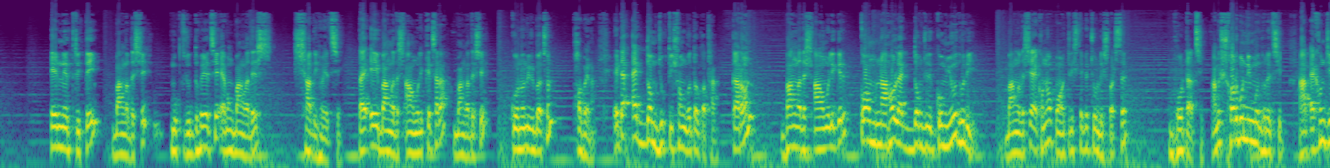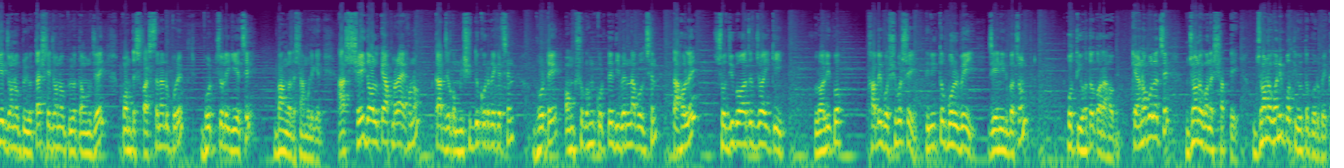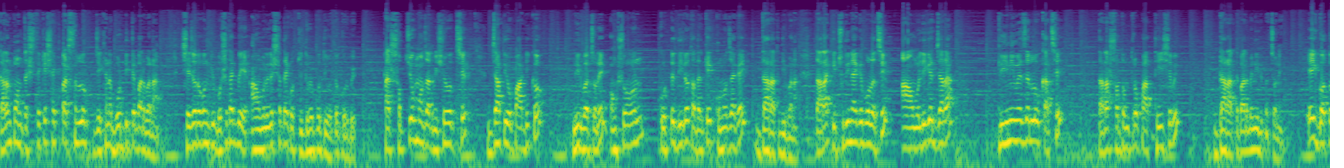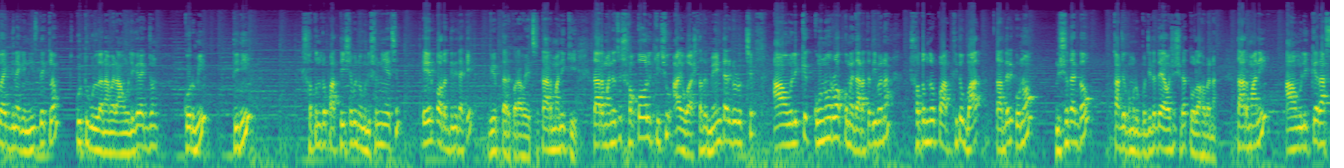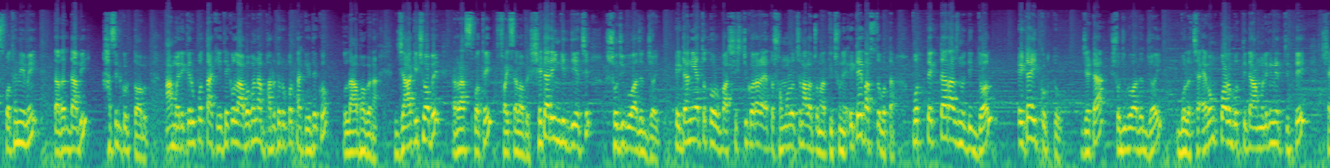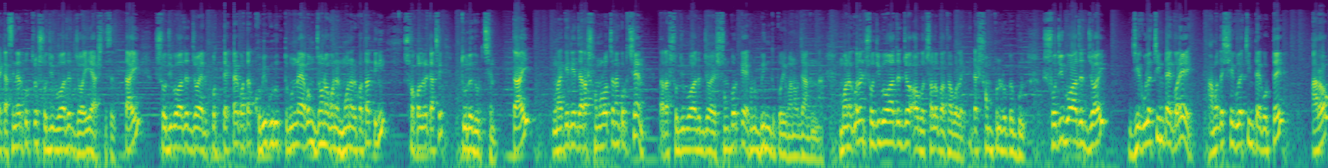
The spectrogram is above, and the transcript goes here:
এর নেতৃত্বেই বাংলাদেশে মুক্তিযুদ্ধ হয়েছে এবং বাংলাদেশ স্বাধীন হয়েছে। তাই এই বাংলাদেশ আওয়ামী লীগকে ছাড়া বাংলাদেশে কোনো নির্বাচন হবে না। এটা একদম যুক্তিসঙ্গত কথা। কারণ বাংলাদেশ আওয়ামী লীগের কম না হলে একদম যদি কমিয়েও ধরি, বাংলাদেশে এখনও পঁয়ত্রিশ থেকে চল্লিশ পার্সেন্ট ভোট আছে। আমি সর্বনিম্ন ধরেছি। আর এখন যে জনপ্রিয়তা, সেই জনপ্রিয়তা অনুযায়ী পঞ্চাশ পার্সেন্টের উপরে ভোট চলে গিয়েছে বাংলাদেশ আওয়ামী লীগের। আর সেই দলকে আপনারা এখনও কার্যক্রম নিষিদ্ধ করে রেখেছেন। ভোটে অংশগ্রহণ করতে দিবেন না বলছেন। তাহলে সজীব জয় কি? ললিপপ খাবে বসে বসে? তিনি তো বলবেই যে নির্বাচন প্রতিহত করা হবে। কেন বলেছে? জনগণের সাথে জনগণই প্রতিহত করবে। কারণ পঞ্চাশ থেকে ষাট পার্সেন্ট লোক যেখানে ভোট দিতে পারবে না, সে জনগণ কি বসে থাকবে? আওয়ামী লীগের সাথে একত্রিত হয়ে প্রতিহত করবে। আর সবচেয়ে মজার বিষয় হচ্ছে, জাতীয় পার্টিকেও নির্বাচনে অংশগ্রহণ করতে দিলেও তাদেরকে কোনো জায়গায় দাঁড়াতে দিবে না। তারা কিছুদিন আগে বলেছে, আওয়ামী লীগের যারা ক্লিন ইমেজের লোক আছে, তারা স্বতন্ত্র প্রার্থী হিসেবে দাঁড়াতে পারবে নির্বাচনে। এই গত একদিন আগে নিউজ দেখলাম, কুতুবুল্লাহ নামের আওয়ামী লীগের একজন কর্মী, তিনি স্বতন্ত্র প্রার্থী হিসেবে নমিনেশন নিয়েছে। এরপর দিনই তাকে গ্রেপ্তার করা হয়েছে। তার মানে কি? তার মানে হচ্ছে সকল কিছু আইওয়াস, তাদের মেন টার্গেট হচ্ছে আওয়ামী লীগকে কোনো রকমে দাঁড়াতে দিবে না। স্বতন্ত্র প্রার্থী তো বাদ, তাদের কোনো নিষেধাজ্ঞাও কার্যক্রমের উপর যেটা দেওয়া হয়েছে সেটা তোলা হবে না। তার মানে আওয়ামী লীগকে রাজপথে নেমে তাদের দাবি হাসিল করতে হবে। আমেরিকার উপর তাকিয়ে থেকেও লাভ হবে না, ভারতের উপর তাকিয়ে থেকেও লাভ হবে না। যা কিছু হবে রাজপথে ফয়সাল হবে। সেটার ইঙ্গিত দিয়েছে সজীব ওয়াজের জয়। এটা নিয়ে এত তোলবা সৃষ্টি করার, এত সমালোচনা আলোচনার কিছু নেই। এটাই বাস্তবতা। প্রত্যেকটা রাজনৈতিক দল এটাই করতো, যেটা সজীব ওয়াজের জয় বলেছে। এবং পরবর্তীতে আওয়ামী লীগের নেতৃত্বে শেখ হাসিনার পুত্র সজীব ওয়াজের জয়ই আসতেছে। তাই সজীব ওয়াজের জয়ের প্রত্যেকটা কথা খুবই গুরুত্বপূর্ণ এবং জনগণের মনের কথা তিনি সকলের কাছে তুলে ধরছেন। তাই ওনাকে নিয়ে যারা সমালোচনা করছেন, তারা সজীব ওয়াজের জয়ের সম্পর্কে এখন বিন্দু পরিমাণও জানেন না। মনে করেন সজীব ওয়াজের জয়, অগোছালো কথা বলে, এটা সম্পূর্ণরূপে ভুল। সজীব ওয়াজের জয়, যেগুলো চিন্তা করে, আমাদের সেগুলো চিন্তা করতে আরও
